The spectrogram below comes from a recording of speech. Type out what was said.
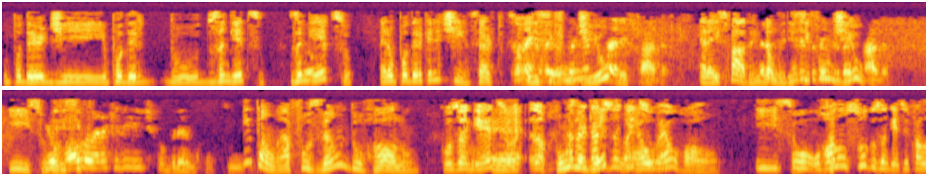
o poder de o poder do, do Zangetsu. Zangetsu era o poder que ele tinha, certo? Aí, ele se fundiu, não era espada. era a espada. Era Então, ele se fundiu. Isso, E o ele se era aquele Ichigo branco. Que... Então, a fusão do Hollow. Com o Zangetsu. É, não, com o na verdade, o Zangetsu Zangetsu é o- é o Hollow. Isso. O, o Hollow suga o Zangetsu. Ele fala,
